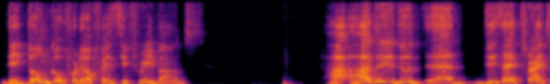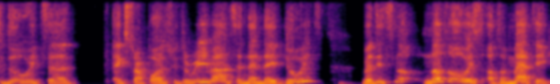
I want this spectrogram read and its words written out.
they don't go for the offensive rebounds how, how do you do uh, this i try to do with uh, extra points with the rebounds and then they do it but it's not not always automatic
